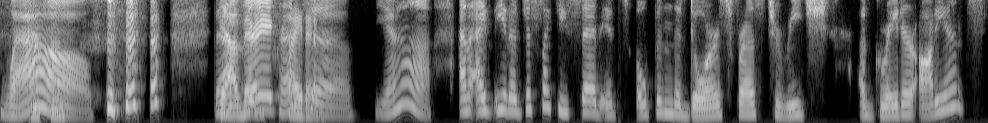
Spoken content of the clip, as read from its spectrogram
Wow. yeah, very impressive. excited. Yeah. And I, you know, just like you said, it's opened the doors for us to reach a greater audience.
